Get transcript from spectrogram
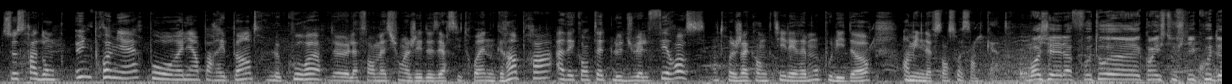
Ce sera donc une première pour Aurélien Paré-Peintre, le coureur de la formation AG2R Citroën grimpera avec en tête le duel féroce entre Jacques Anquetil et Raymond Poulidor en 1964. Moi j'ai la photo euh, quand il se touche les coudes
